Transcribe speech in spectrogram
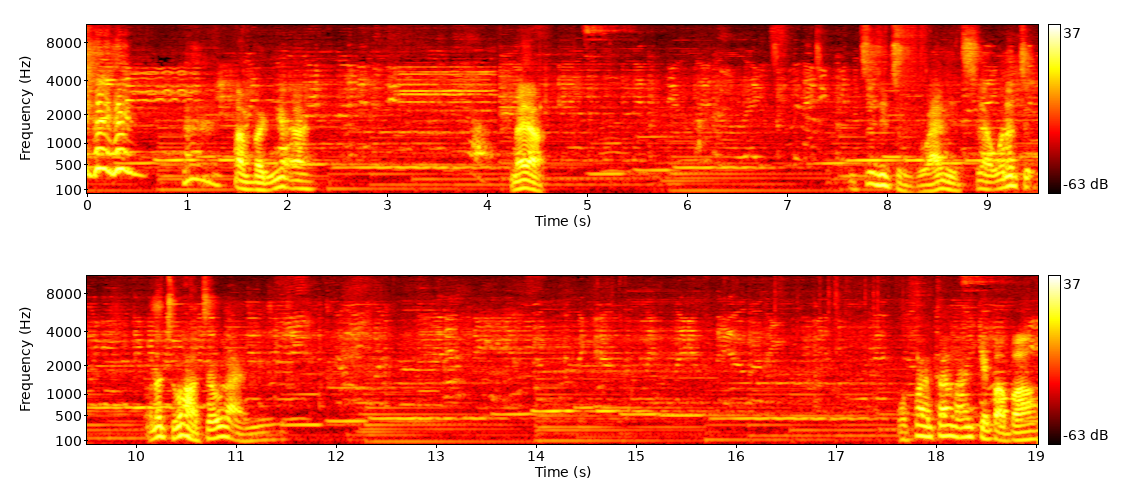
好萌啊！没有，你自己煮啊，你吃啊，我都煮，我都煮好粥了。我放蟑螂给宝宝。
